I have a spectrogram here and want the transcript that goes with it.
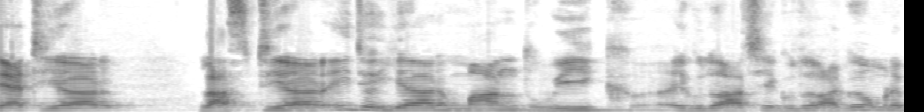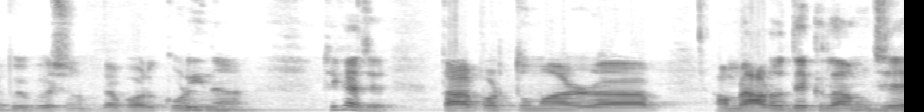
দ্যাট ইয়ার লাস্ট ইয়ার এই যে ইয়ার মান্থ উইক এগুলো আছে, এগুলোর আগেও আমরা প্রিপারেশন ব্যবহার করি না, ঠিক আছে? তারপর তোমার আমরা আরও দেখলাম যে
